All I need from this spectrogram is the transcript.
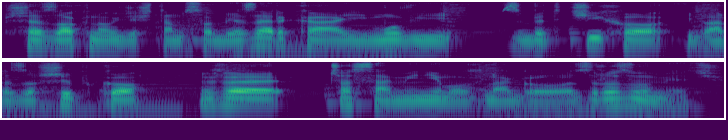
przez okno gdzieś tam sobie zerka i mówi zbyt cicho i bardzo szybko, że czasami nie można go zrozumieć.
